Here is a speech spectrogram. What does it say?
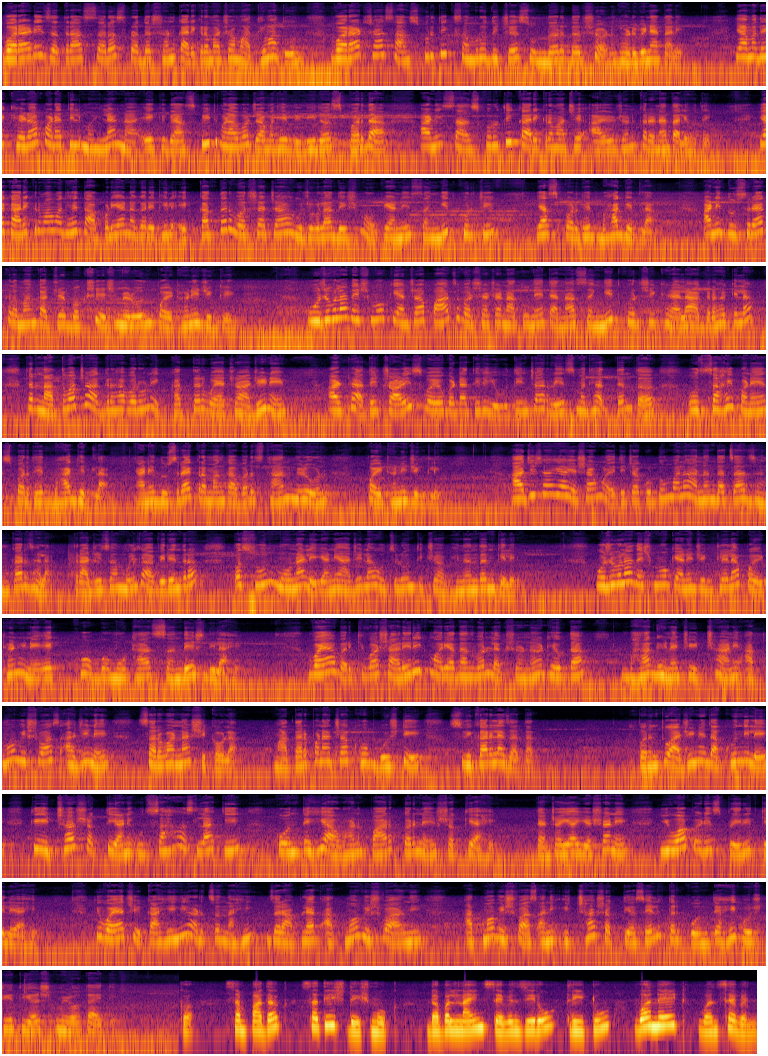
वराडी जत्रा सरस प्रदर्शन कार्यक्रमाच्या माध्यमातून वराडच्या सांस्कृतिक समृद्धीचे सुंदर दर्शन घडविण्यात आले. यामध्ये खेड्यापाड्यातील महिलांना एक व्यासपीठ मिळावं ज्यामध्ये विविध स्पर्धा आणि सांस्कृतिक कार्यक्रमाचे आयोजन करण्यात आले होते. या कार्यक्रमामध्ये तापडिया नगर येथील एकाहत्तर वर्षाच्या उज्ज्वला देशमुख यांनी संगीत खुर्ची या स्पर्धेत भाग घेतला आणि दुसऱ्या क्रमांकाचे बक्षीस मिळवून पैठणी जिंकली. उज्ज्वला देशमुख यांच्या पाच वर्षाच्या नातूने त्यांना संगीत खुर्ची खेळायला आग्रह केला. तर नातवाच्या आग्रहावरून एकाहत्तर वयाच्या आजीने अठरा ते चाळीस वयोगटातील युवतींच्या रेसमध्ये अत्यंत उत्साहीपणे स्पर्धेत भाग घेतला आणि दुसऱ्या क्रमांकावर स्थान मिळवून पैठणी जिंकली. आजीच्या या यशामुळे तिच्या कुटुंबाला आनंदाचा झंकार झाला. तर आजीचा मुलगा वीरेंद्र व सून मोनाली यांनी आजीला उचलून तिचे अभिनंदन केले. उज्ज्वला देशमुख यांनी जिंकलेल्या पैठणीने एक खूप मोठा संदेश दिला आहे. वयावर किंवा शारीरिक मर्यादांवर लक्ष न ठेवता भाग घेण्याची इच्छा आणि आत्मविश्वास आजीने सर्वांना शिकवला. म्हातारपणाच्या खूप गोष्टी स्वीकारल्या जातात. परंतु आजीने दाखवून दिले की इच्छाशक्ती आणि उत्साह असला की कोणतेही आव्हान पार करणे शक्य आहे. त्यांच्या या यशाने युवा पिढीस प्रेरित केले आहे. की वयाची काहीही अडचण नाही जर आपल्यात आत्मविश्वास आणि आत्मविश्वास आणि इच्छाशक्ती असेल तर कोणत्याही गोष्टीत यश मिळवता येते. क. संपादक Satish Deshmukh double nine seven zero three two one eight one seven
